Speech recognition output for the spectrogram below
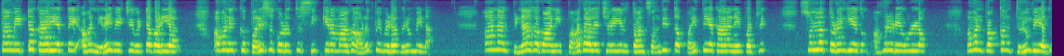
தாம் இட்ட காரியத்தை அவன் நிறைவேற்றி விட்டபடியால் அவனுக்கு பரிசு கொடுத்து சீக்கிரமாக அனுப்பிவிட விரும்பினார் ஆனால் பினாகபாணி பாதாள சிறையில் தான் சந்தித்த பைத்தியக்காரனை பற்றி சொல்லத் தொடங்கியதும் அவருடைய உள்ளம் அவன் பக்கம் திரும்பியது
